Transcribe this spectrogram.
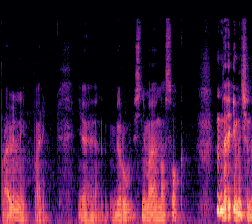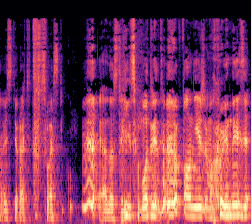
правильный парень. Я беру, снимаю носок, да, и начинаю стирать эту свастику. И она стоит, смотрит в полнейшем охуенезе.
